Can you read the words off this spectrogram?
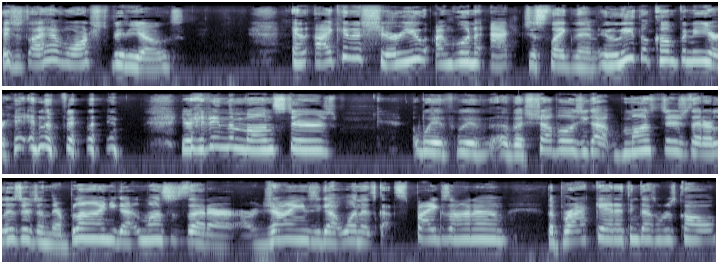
It's just I have watched videos and I can assure you I'm going to act just like them. In Lethal Company, you're hitting the villain, you're hitting the monsters with with uh, the shovels. You got monsters that are lizards and they're blind. You got monsters that are, are giants. You got one that's got spikes on them. The Bracken, I think that's what it's called.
